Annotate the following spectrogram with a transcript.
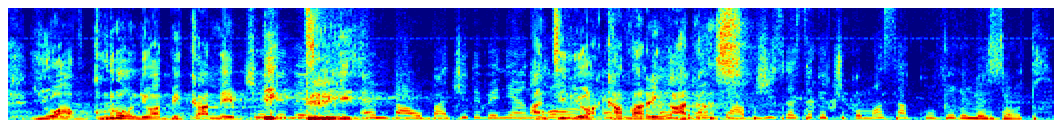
You have grown, you have become a Tu big tree. Until you are covering others. tu à couvrir les autres.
